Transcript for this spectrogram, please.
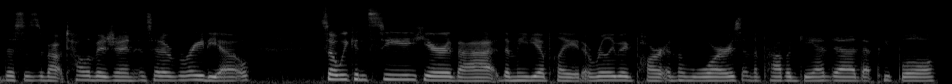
this is about television instead of radio. So we can see here that the media played a really big part in the wars and the propaganda that people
